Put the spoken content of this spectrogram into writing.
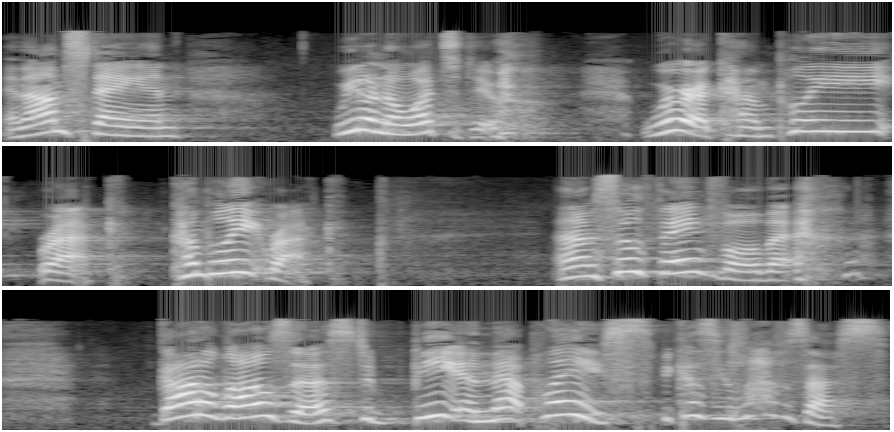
and I'm staying. We don't know what to do. We're a complete wreck. Complete wreck. And I'm so thankful that God allows us to be in that place because He loves us.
